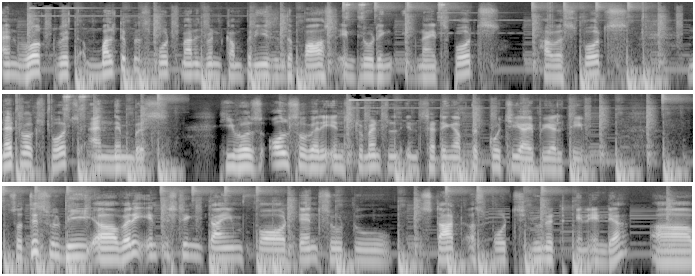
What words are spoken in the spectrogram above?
and worked with multiple sports management companies in the past, including Ignite Sports, House Sports, Network Sports, and Nimbus. He was also very instrumental in setting up the Kochi IPL team. So this will be a very interesting time for Dentsu to start a sports unit in India, uh,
